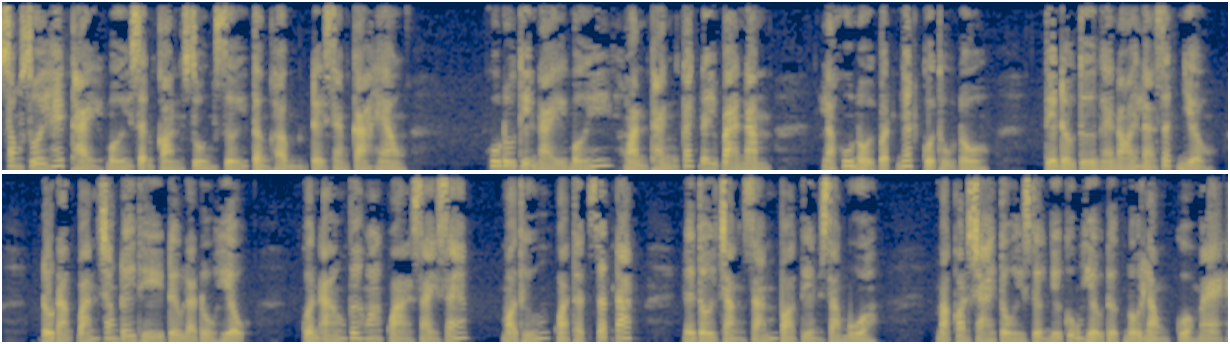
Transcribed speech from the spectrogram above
Xong xuôi hết thảy mới dẫn con xuống dưới tầng hầm để xem cá heo. Khu đô thị này mới hoàn thành cách đây 3 năm là khu nổi bật nhất của thủ đô. Tiền đầu tư nghe nói là rất nhiều. Đồ đạc bán trong đây thì đều là đồ hiệu. Quần áo với hoa quả giày dép, mọi thứ quả thật rất đắt nên tôi chẳng dám bỏ tiền ra mua. Mà con trai tôi dường như cũng hiểu được nỗi lòng của mẹ.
